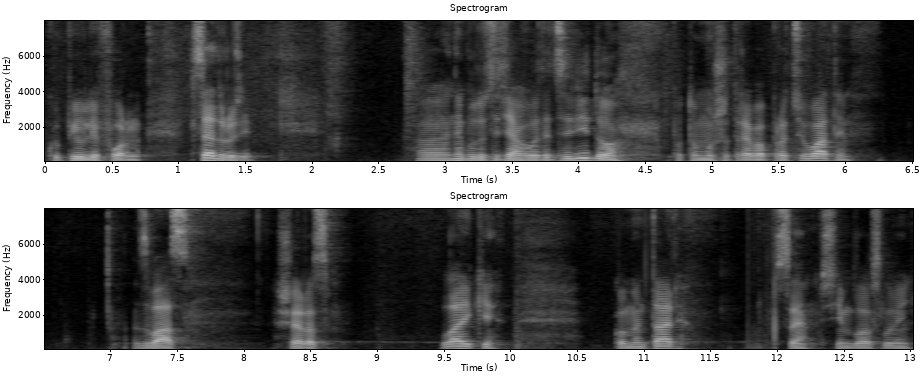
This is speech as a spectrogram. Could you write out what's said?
купівлі форми. Все, друзі. Е, Не буду затягувати це відео, тому що треба працювати. З вас ще раз лайки, коментар. Все, всім благословень.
